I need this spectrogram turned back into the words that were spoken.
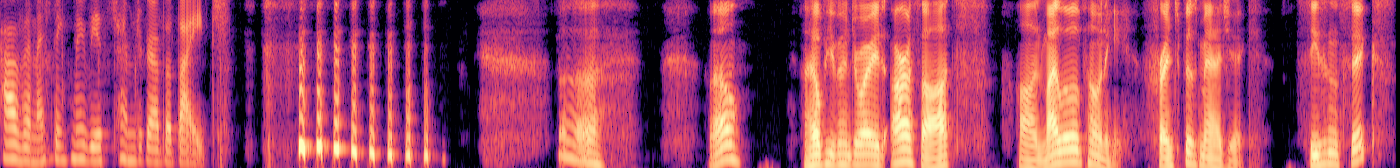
haven't, I think maybe it's time to grab a bite. uh, well, I hope you've enjoyed our thoughts on My Little Pony Friendship is Magic, Season 6,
